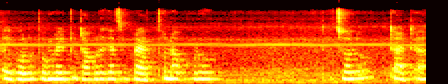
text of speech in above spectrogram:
তাই বলো, তোমরা একটু ঠাকুরের কাছে প্রার্থনা করো। চলো, টাটা।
